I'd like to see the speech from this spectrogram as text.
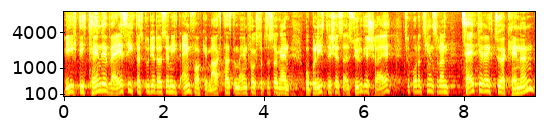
Wie ich dich kenne, weiß ich, dass du dir das ja nicht einfach gemacht hast, um einfach sozusagen ein populistisches Asylgeschrei zu produzieren, sondern zeitgerecht zu erkennen,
